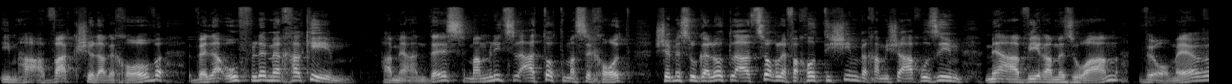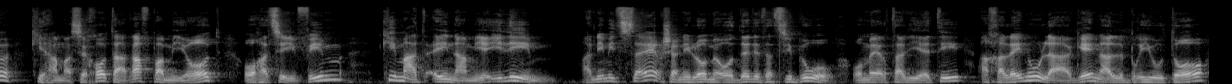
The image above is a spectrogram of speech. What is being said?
עם האבק של הרחוב ולעוף למרחקים. המהנדס ממליץ לעטות מסכות שמסוגלות לעצור לפחות 95% מהאוויר המזוהם, ואומר כי המסכות הרב פעמיות או הצעיפים כמעט אינם יעילים. אני מצטער שאני לא מעודד את הציבור, אומר טלייטי, אך עלינו להגן על בריאותו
